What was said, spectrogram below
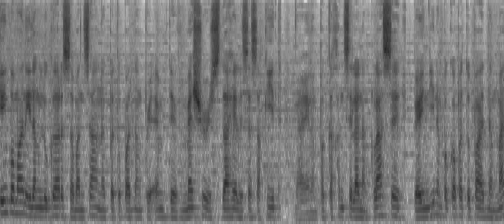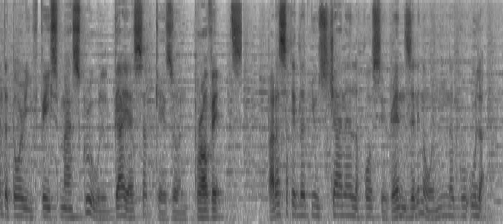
Gayunpaman ilang lugar sa bansa ang nagpatupad ng preemptive measures dahil sa sakit, gaya ng pagkakansela ng klase, gaya hindi ng pagpapatupad ng mandatory face mask rule gaya sa Quezon Province. Para sa Kidlat News Channel, ako si Renzo Lenon, nag-uula.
